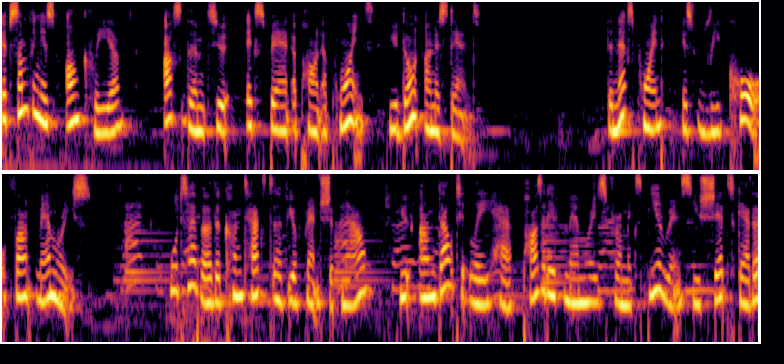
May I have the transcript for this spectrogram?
If something is unclear, ask them to expand upon a point you don't understand. The next point is recall fond memories. Whatever the context of your friendship now, you undoubtedly have positive memories from experience you shared together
